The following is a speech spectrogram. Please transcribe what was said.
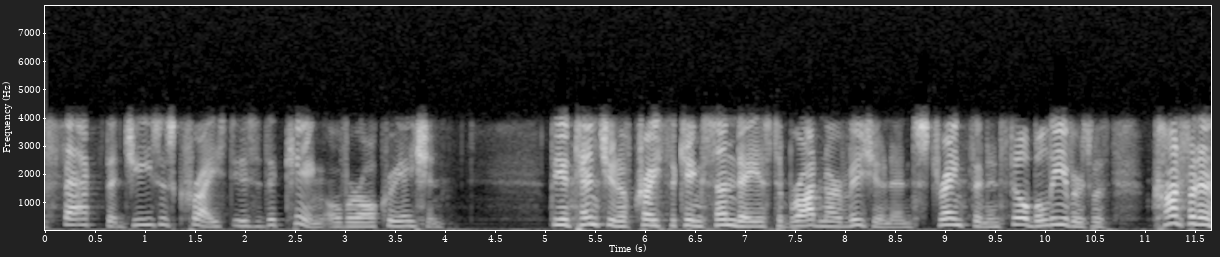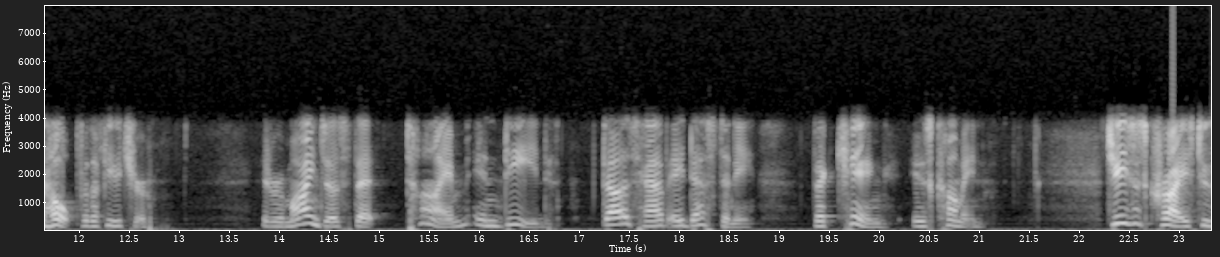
fact that Jesus Christ is the King over all creation. The intention of Christ the King Sunday is to broaden our vision and strengthen and fill believers with confident hope for the future. It reminds us that time, indeed, does have a destiny. The King is coming. Jesus Christ, who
